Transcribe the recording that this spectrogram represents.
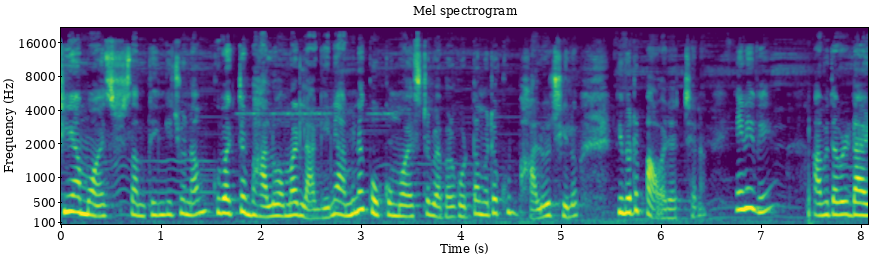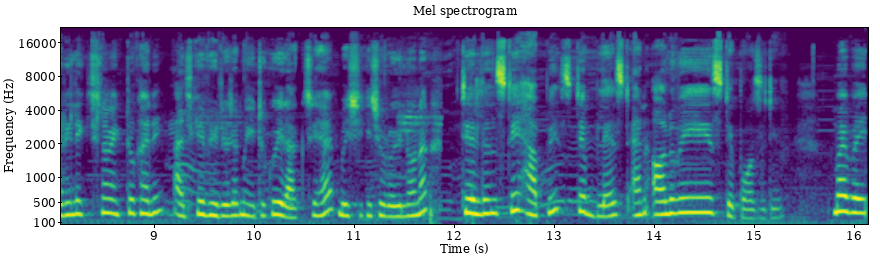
শিয়া ময়েস্ট সামথিং কিছু নাম খুব একটা ভালো আমার লাগেনি। আমি না কোকো ময়েস্টটা ব্যবহার করতাম, ওটা খুব ভালো ছিল, কিন্তু ওটা পাওয়া যাচ্ছে না। এনিওয়ে আমি তারপরে ডায়েরি লিখছিলাম একটুখানি। আজকের ভিডিওটা আমি এটুকুই রাখছি হ্যাঁ বেশি কিছু রইল না। Till stay happy stay blessed and always stay positive bye bye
